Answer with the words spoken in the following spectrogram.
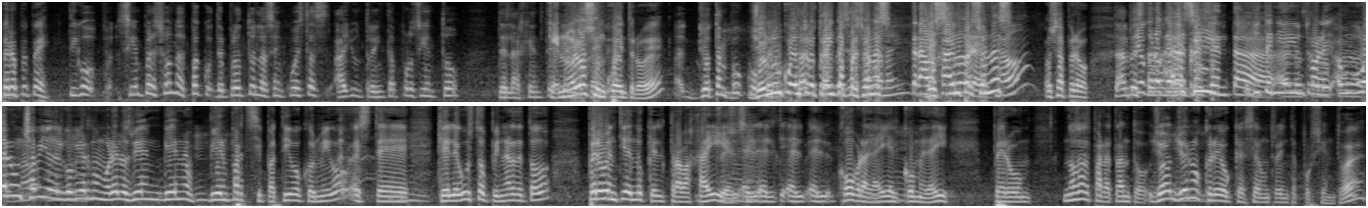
Pero Pepe. Digo, 100 personas, Paco. De pronto en las encuestas hay un 30% de la gente. Que, no los encuentro, ¿eh? Ah, yo tampoco. Yo no encuentro 30 personas, de 100 personas. O sea, pero tal vez yo creo que representa. yo tenía ahí un trole, un, bueno, un chavillo del gobierno Morelos bien bien bien participativo conmigo, este que le gusta opinar de todo, pero entiendo que él trabaja ahí, él, cobra de ahí, él come de ahí, pero no da para tanto. Yo yo no creo que sea un 30%, ¿eh?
